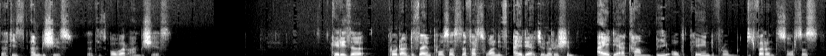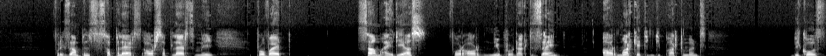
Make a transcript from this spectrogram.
that is ambitious that is over ambitious here is a product design process. The first one is idea generation. Idea can be obtained from different sources. For example, suppliers, our suppliers may provide some ideas for our new product design. Our marketing department, because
